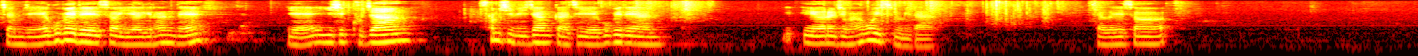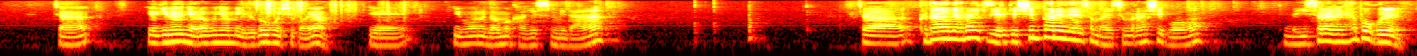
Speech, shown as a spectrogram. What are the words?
지금 이제 애굽에 대해서 이야기를 하는데 예, 29장 32장까지 애굽에 대한 예언을 지금 하고 있습니다. 자, 그래서 자, 여기는 여러분이 한번 읽어보시고요. 예, 이 부분을 넘어가겠습니다. 자, 그 다음에 하나님께서 이렇게 심판에 대해서 말씀을 하시고 이스라엘의 회복을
